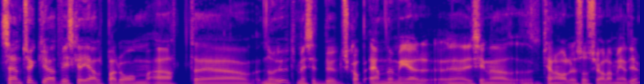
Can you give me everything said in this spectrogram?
Sen tycker jag att vi ska hjälpa dem att eh, nå ut med sitt budskap ännu mer eh, i sina kanaler, sociala medier.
